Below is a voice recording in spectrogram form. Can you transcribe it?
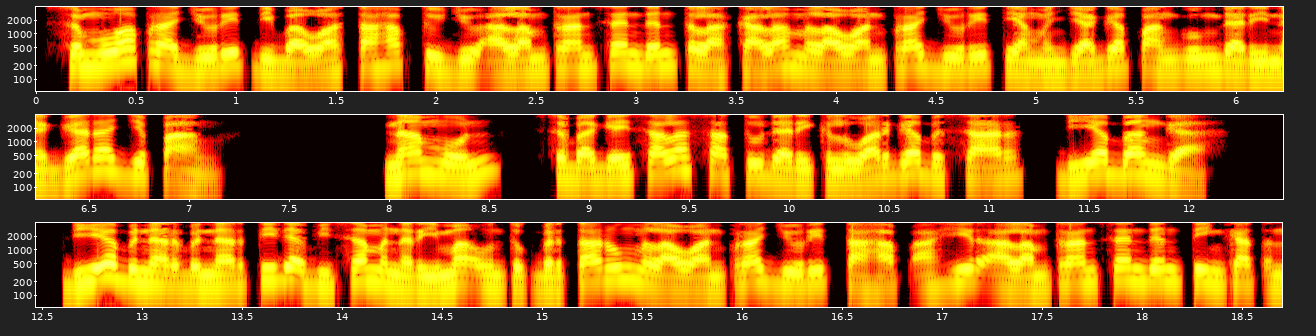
Semua prajurit di bawah tahap tujuh alam transenden telah kalah melawan prajurit yang menjaga panggung dari negara Jepang. Namun, sebagai salah satu dari keluarga besar, dia bangga. Dia benar-benar tidak bisa menerima untuk bertarung melawan prajurit tahap akhir alam transenden tingkat 6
